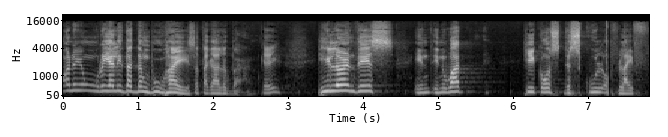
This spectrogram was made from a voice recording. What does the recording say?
ano yung realidad ng buhay sa Tagalog ba. Okay? He learned this in, in what he calls the school of life.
